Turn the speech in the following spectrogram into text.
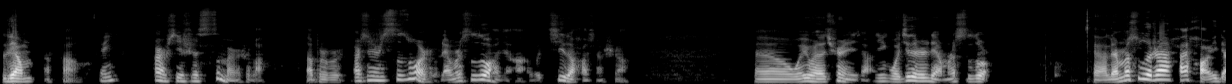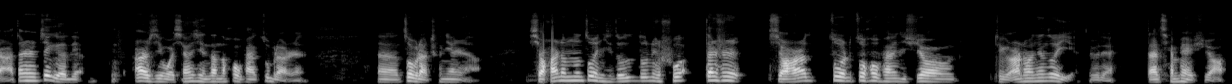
两啊，哎，二系是四门是吧？啊，不是不是，二系是四座是吧？两门四座好像啊，我记得好像是啊。嗯，我一会儿再确认一下，因为我记得是两门四座。啊，两门四座车还好一点，但是这个两二系，我相信它的后排坐不了人，嗯，坐不了成年人啊，小孩能不能坐进去都都另说，但是。小孩坐坐后排，你需要这个儿童安全座椅，对不对？但是前排也需要。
